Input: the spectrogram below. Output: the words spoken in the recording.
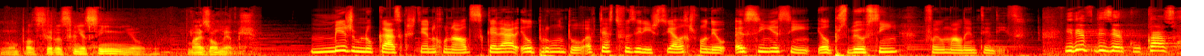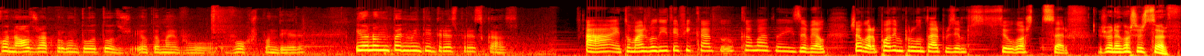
Não pode ser assim assim, ou mais ou menos. Mesmo no caso Cristiano Ronaldo, se calhar ele perguntou: apetece fazer isto? E ela respondeu: assim, assim. Ele percebeu sim, foi um mal entendido. E devo dizer que o caso Ronaldo, já que perguntou a todos, eu também vou, vou responder. Eu não tenho muito interesse por esse caso. Ah, então mais valia ter ficado calada, Isabel. Já agora, podem me perguntar, por exemplo, se eu gosto de surf. Joana, gostas de surf?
